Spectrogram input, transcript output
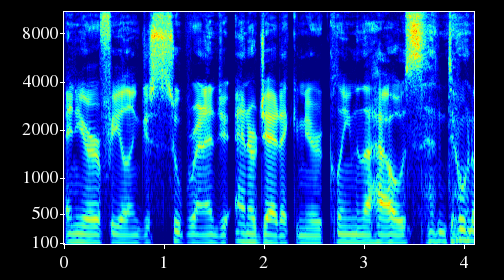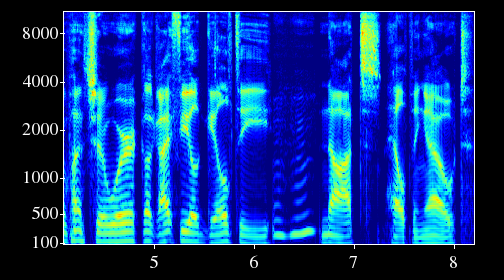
and you're feeling just super ener- energetic, and you're cleaning the house and doing a bunch of work, like I feel guilty mm-hmm. not helping out.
